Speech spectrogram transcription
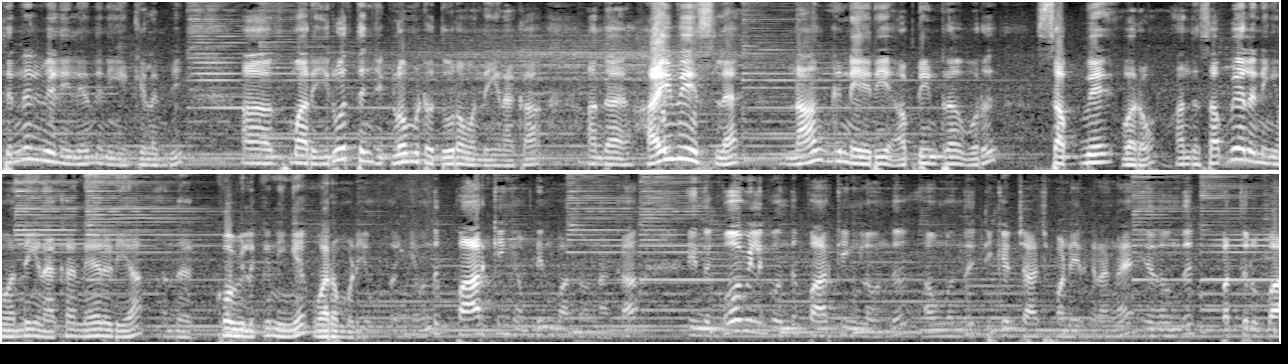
திருநெல்வேலியிலேருந்து நீங்கள் கிளம்பி சுமார் இருபத்தஞ்சி கிலோமீட்டர் தூரம் வந்தீங்கன்னாக்கா அந்த ஹைவேஸில் நாங்குநேரி அப்படின்ற ஒரு சப்வே வரும். அந்த சப்வேல நீங்கள் வந்தீங்கனாக்கா நேரடியாக அந்த கோவிலுக்கு நீங்கள் வர முடியும். இங்கே வந்து பார்க்கிங் அப்படின்னு பார்த்தோம்னாக்கா இந்த கோவிலுக்கு வந்து பார்க்கிங்கில் வந்து அவங்க வந்து டிக்கெட் சார்ஜ் பண்ணியிருக்கிறாங்க. இது வந்து பத்து ரூபா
